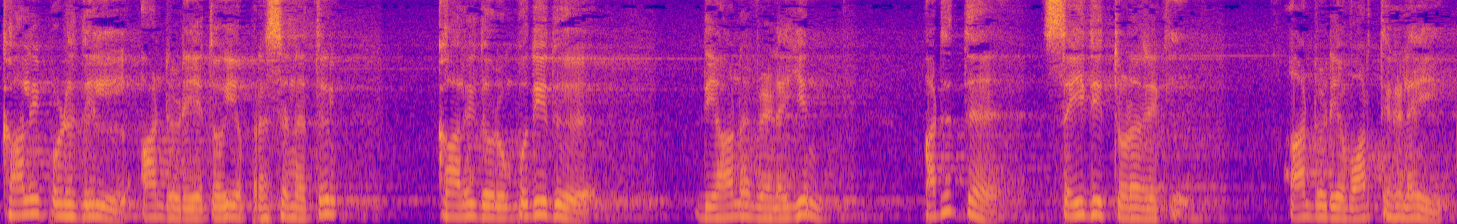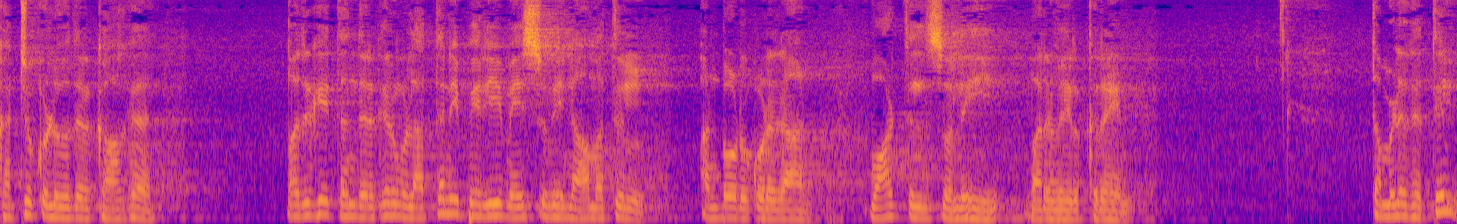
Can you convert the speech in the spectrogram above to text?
காலை பொழுதில் ஆண்டுடைய தூய பிரசன்னத்தில் காலைதோறும் புதிது தியான வேளையின் அடுத்த செய்தி தொடரில் ஆண்டுடைய வார்த்தைகளை கற்றுக்கொள்வதற்காக வருகை தந்திருக்கிற உங்கள் அத்தனை பெரிய மேசுவை நாமத்தில் அன்போடு கூட நான் வாழ்த்தில் சொல்லி வரவேற்கிறேன். தமிழகத்தில்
